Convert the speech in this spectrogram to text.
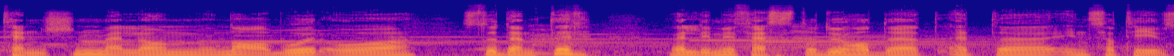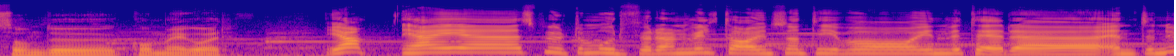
tension mellom naboer og studenter. Veldig mye fest. Og du hadde et, et uh, initiativ som du kom med i går. Ja, jeg eh, spurte om ordføreren vil ta initiativ og invitere NTNU,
